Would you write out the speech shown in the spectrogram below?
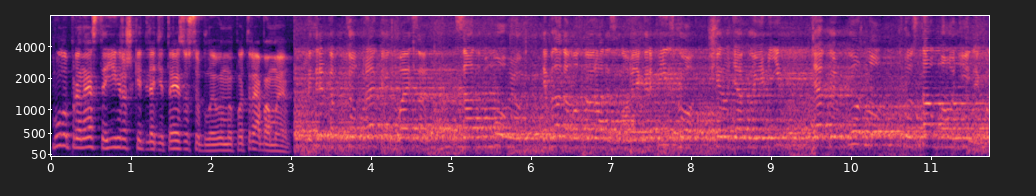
було принести іграшки для дітей з особливими потребами. Підтримка цього проекту відбувається за допомогою депутата обласної ради Зиновія Карпінського. Щиро дякую їм. Дякую кожному, хто став благодійником.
